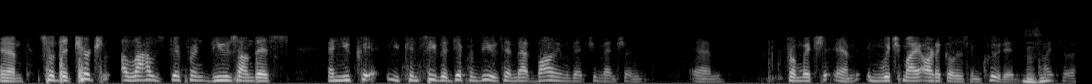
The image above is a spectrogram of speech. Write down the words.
Um, so the church allows different views on this, and you can you can see the different views in that volume that you mentioned, um, from which um, in which my article is included. Right? So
